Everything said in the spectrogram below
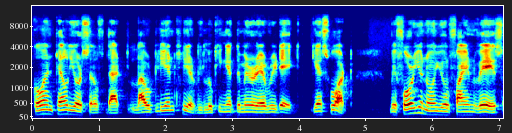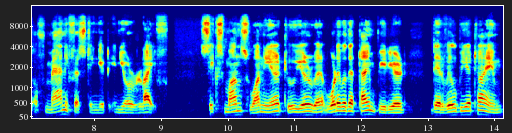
Go and tell yourself that loudly and clearly, looking at the mirror every day. Guess what? Before you know, you'll find ways of manifesting it in your life. Six months, one year, two year, whatever that time period, there will be a time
